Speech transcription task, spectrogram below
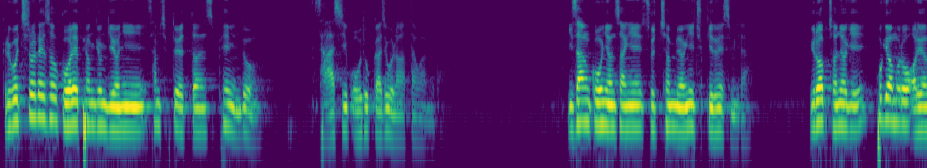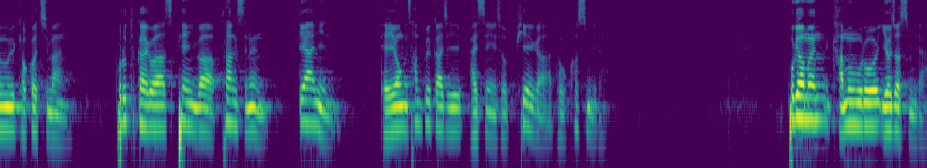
그리고 7월에서 9월의 평균 기온이 30도였던 스페인도 45도까지 올라갔다고 합니다. 이상 고온 현상에 수천 명이 죽기도 했습니다. 유럽 전역이 폭염으로 어려움을 겪었지만 포르투갈과 스페인과 프랑스는 때 아닌 대형 산불까지 발생해서 피해가 더욱 컸습니다. 폭염은 가뭄으로 이어졌습니다.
